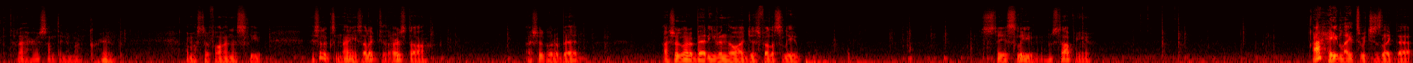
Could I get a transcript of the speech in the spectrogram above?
I thought I heard something in my crib. I must have fallen asleep. This looks nice. I like this art style. I should go to bed. I should go to bed even though I just fell asleep. Stay asleep. Who's stopping you? I hate light switches like that.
